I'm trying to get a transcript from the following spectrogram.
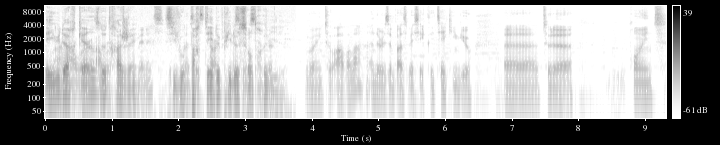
et 1 heure 15 de trajet si vous partez depuis le centre-ville. point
